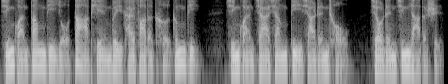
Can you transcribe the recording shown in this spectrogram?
尽管当地有大片未开发的可耕地，尽管家乡地狭人稠，叫人惊讶的是。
